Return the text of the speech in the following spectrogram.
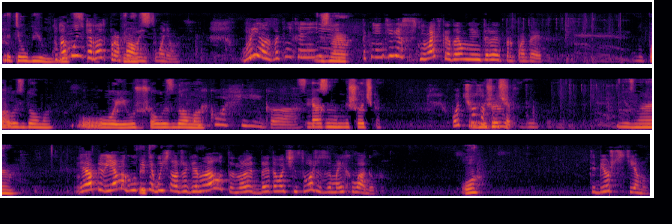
Я тебя убью. Куда Вот. мой интернет пропал, я не конец. понял. Блин, так не, Не знаю. так неинтересно снимать, когда у меня интернет пропадает. Упал из дома. Ой, ушел из дома. Какого фига? Связанным мешочком. Вот что за Мешочек. бред? Не знаю. Я, я могу убить обычного джаггернаута, но это, это очень сложно из-за моих лагов. О, Ты бьешь стену.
